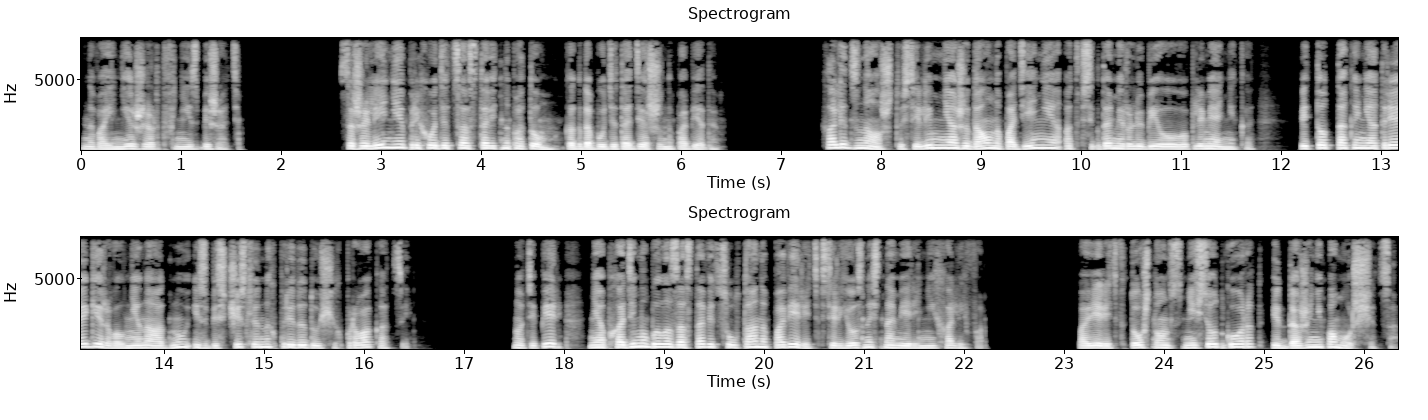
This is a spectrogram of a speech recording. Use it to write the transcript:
На войне жертв не избежать. Сожаление приходится оставить на потом, когда будет одержана победа. Халид знал, что Селим не ожидал нападения от всегда миролюбивого племянника — ведь тот так и не отреагировал ни на одну из бесчисленных предыдущих провокаций. Но теперь необходимо было заставить султана поверить в серьезность намерений халифа. Поверить в то, что он снесет город и даже не поморщится.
